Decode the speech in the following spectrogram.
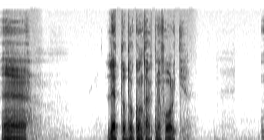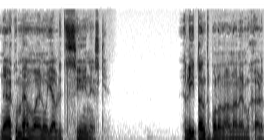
Eh, lätt att ta kontakt med folk. När jag kom hem var jag nog jävligt cynisk. Jag litade inte på någon annan än mig själv.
